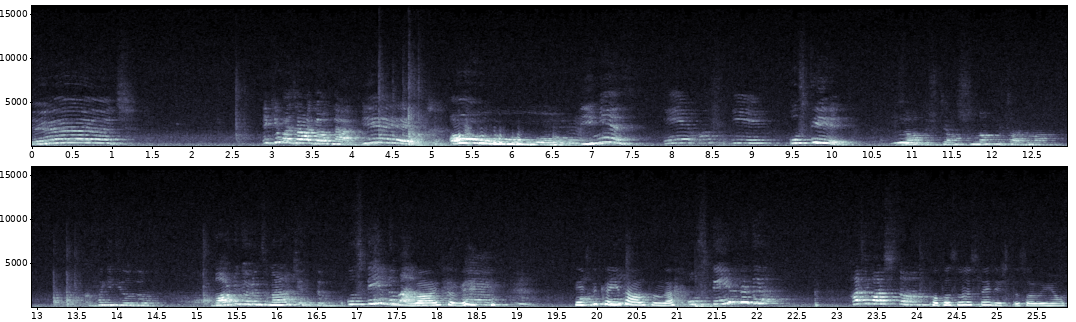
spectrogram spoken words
Üç. İki bacağı gömler. Bir. Oo. İyi miyiz? İyi. Uf değil. Uf değil. Ya üf yalnız şundan kurtardım ha. Kafa gidiyordu. Var mı görüntü merak ettim. Uf değil değil mi? Var tabii. Hepsi kayıt altında. Of değil dedi yapıyorsun? Poposunun üstüne düştü sorun yok.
